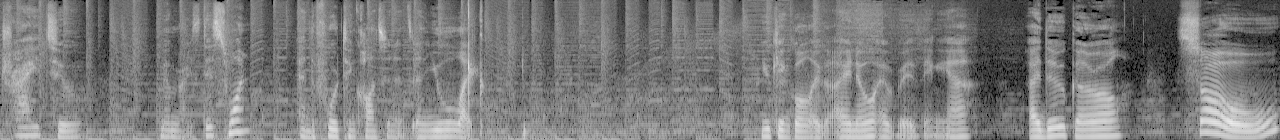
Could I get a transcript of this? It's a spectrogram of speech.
try to memorize this one and the 14 consonants, and you'll like you can go like I know everything, yeah. I do, girl. So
